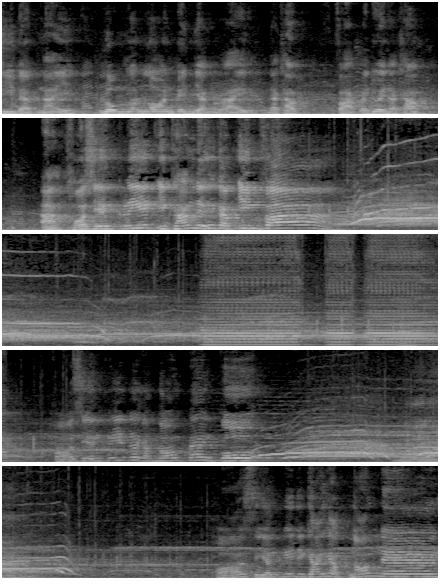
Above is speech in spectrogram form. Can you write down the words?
ทีแบบไหน ลมร้อนๆเป็นอย่างไรนะครับ ฝากไว้ด้วยนะครับอะขอเสียงกรี๊ดอีกครั้งหนึ่งให้กับอิงฟ้า กับน้องแป้งโกะมา ขอเสียงกรี๊ดอีกครั้งกับน้องแนน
